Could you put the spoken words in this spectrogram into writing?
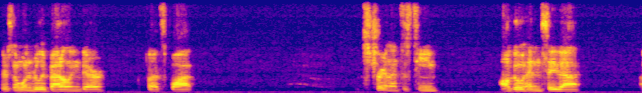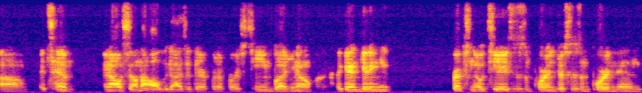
There's no one really battling there for that spot. It's Trey Lance's team. I'll go ahead and say that. Um, it's him. And obviously, not all the guys are there for the first team, but, you know, again, getting reps and OTAs is important, just as important in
